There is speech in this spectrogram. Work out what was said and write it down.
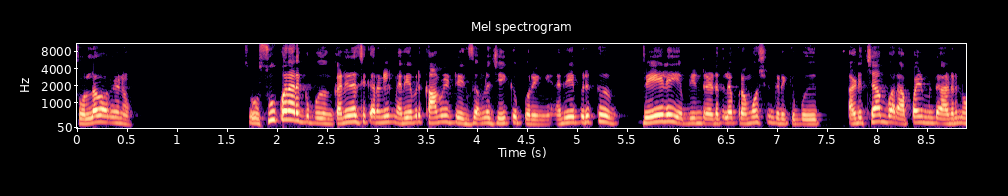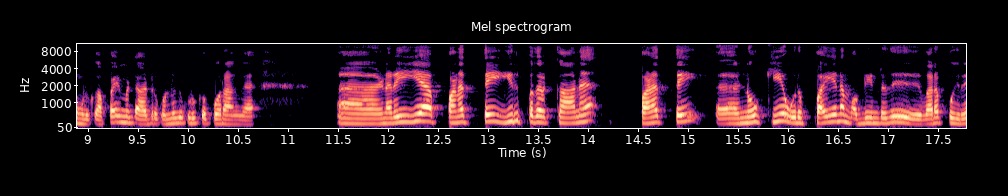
சொல்லவா வேணும்? ஸோ சூப்பராக இருக்க போதும். கன்னிராசிக்காரங்களுக்கு நிறைய பேர் காம்படிட்டிவ் எக்ஸாமில் ஜெயிக்க போகிறீங்க நிறைய பேருக்கு வேலை அப்படின்ற இடத்துல ப்ரமோஷன் கிடைக்க போகுது. அடிச்சா பாரு அப்பாயின்மெண்ட் ஆர்டர்னு உங்களுக்கு அப்பாயின்மெண்ட் ஆர்டர் கொண்டு வந்து கொடுக்க போகிறாங்க நிறைய பணத்தை ஈர்ப்பதற்கான பணத்தை நோக்கிய ஒரு பயணம் அப்படின்றது வரப்போகிற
